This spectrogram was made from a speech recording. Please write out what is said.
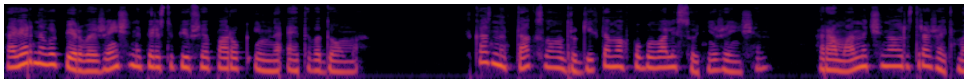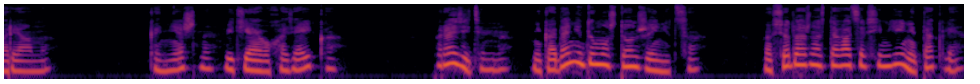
Наверное, вы первая женщина, переступившая порог именно этого дома. Сказано так, словно в других домах побывали сотни женщин. Роман начинал раздражать Марианну. Конечно, ведь я его хозяйка. Поразительно. Никогда не думал, что он женится. Но все должно оставаться в семье, не так ли?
